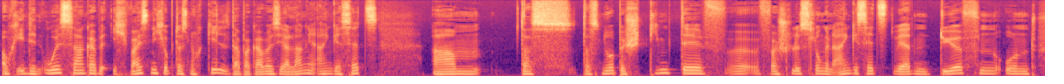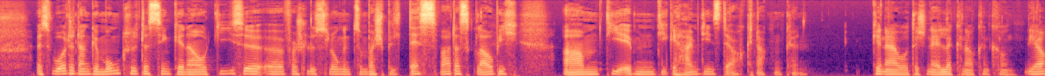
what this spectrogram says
Auch in den USA gab es, ich weiß nicht, ob das noch gilt, aber gab es ja lange ein Gesetz, ähm, dass, dass nur bestimmte äh, Verschlüsselungen eingesetzt werden dürfen und es wurde dann gemunkelt, das sind genau diese äh, Verschlüsselungen, zum Beispiel das war das, glaube ich, ähm, die eben die Geheimdienste auch knacken können. Genau, oder schneller knacken konnten. Ja,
